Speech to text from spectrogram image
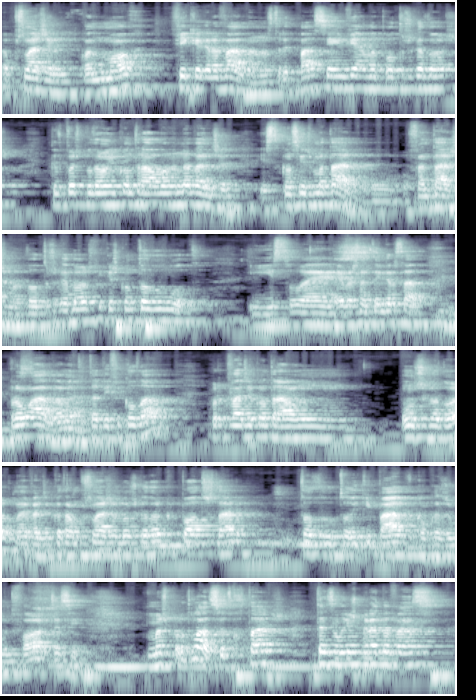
a personagem, quando morre, fica gravada no Street Pass e é enviada para outros jogadores que depois poderão encontrá-la na dungeon. E se conseguires matar o, o fantasma de outros jogadores, ficas com todo o loot. E isso é, é bastante engraçado. Por um lado, aumenta a dificuldade, porque vais encontrar um, um jogador, não é? vais encontrar um personagem de um jogador que pode estar todo, todo equipado, com coisas muito fortes, assim. Mas por outro lado, se o derrotares, tens ali um grande avanço,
